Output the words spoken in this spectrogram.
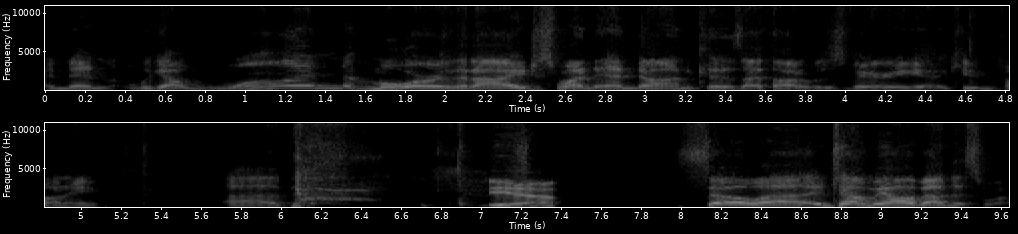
And then we got one more that I just wanted to end on because I thought it was very uh, cute and funny. Uh, yeah. So uh, tell me all about this one.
